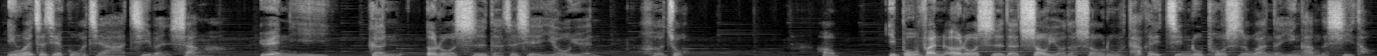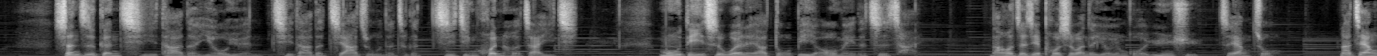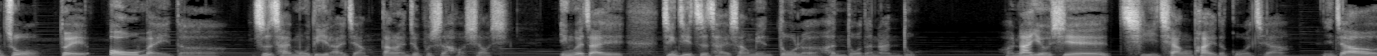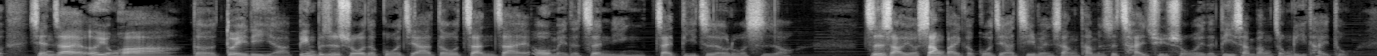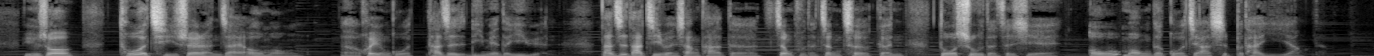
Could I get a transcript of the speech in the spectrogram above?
因为这些国家基本上啊，愿意跟俄罗斯的这些油源合作，好，一部分俄罗斯的受油的收入，它可以进入波斯湾的银行的系统。甚至跟其他的油源、其他的家族的这个基金混合在一起，目的是为了要躲避欧美的制裁。然后这些波斯湾的游泳国允许这样做，那这样做对欧美的制裁目的来讲，当然就不是好消息，因为在经济制裁上面多了很多的难度。啊，那有些骑墙派的国家。你知道现在二元化的对立啊，并不是所有的国家都站在欧美的阵营在抵制俄罗斯哦。至少有上百个国家，基本上他们是采取所谓的第三方总理态度。比如说，土耳其虽然在欧盟呃会员国，它是里面的一员，但是它基本上它的政府的政策跟多数的这些欧盟的国家是不太一样的。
